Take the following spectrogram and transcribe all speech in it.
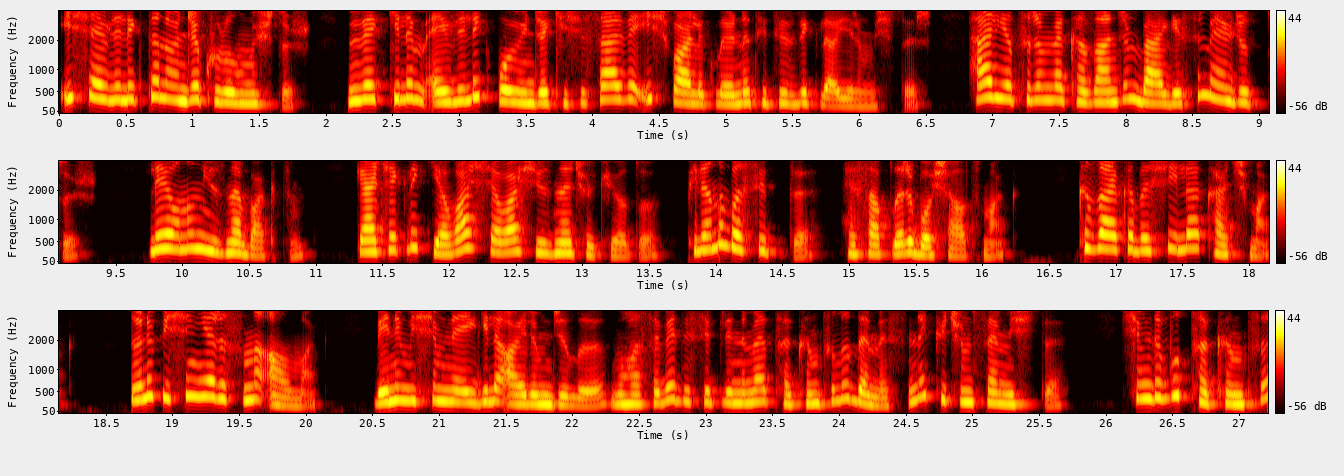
İş evlilikten önce kurulmuştur. Müvekkilim evlilik boyunca kişisel ve iş varlıklarını titizlikle ayırmıştır. Her yatırım ve kazancın belgesi mevcuttur. Leo'nun yüzüne baktım. Gerçeklik yavaş yavaş yüzüne çöküyordu. Planı basitti. Hesapları boşaltmak. Kız arkadaşıyla kaçmak. Dönüp işin yarısını almak. Benim işimle ilgili ayrımcılığı, muhasebe disiplinime takıntılı demesini küçümsemişti. Şimdi bu takıntı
